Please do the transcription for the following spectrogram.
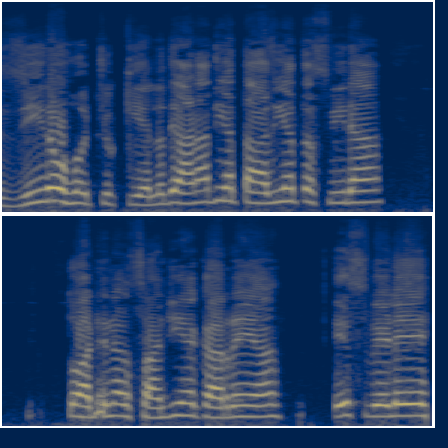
ਜ਼ੀਰੋ ਹੋ ਚੁੱਕੀ ਹੈ। ਲੁਧਿਆਣਾ ਦੀਆਂ ਤਾਜ਼ੀਆਂ ਤਸਵੀਰਾਂ ਤੁਹਾਡੇ ਨਾਲ ਸਾਂਝੀਆਂ ਕਰ ਰਹੇ ਹਾਂ। ਇਸ ਵੇਲੇ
